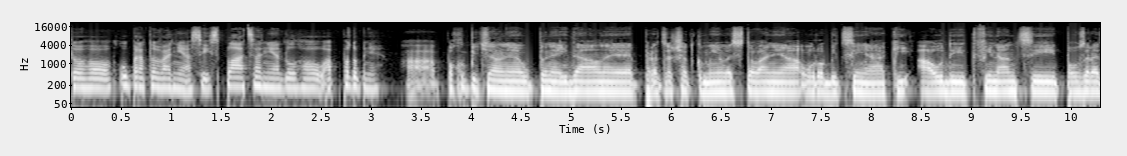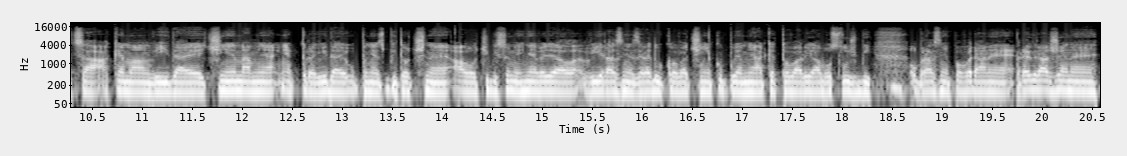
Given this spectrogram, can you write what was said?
toho upratovania si, splácania dlhov a podobne. A pochopiteľne úplne ideálne je pred začiatkom investovania urobiť si nejaký audit financí, pozrieť sa, aké mám výdaje, či nemám niektoré výdaje úplne zbytočné, alebo či by som ich nevedel výrazne zredukovať, či nekupujem nejaké tovary alebo služby obrazne povedané predražené.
